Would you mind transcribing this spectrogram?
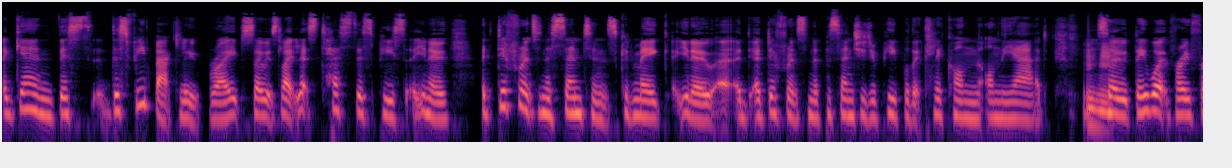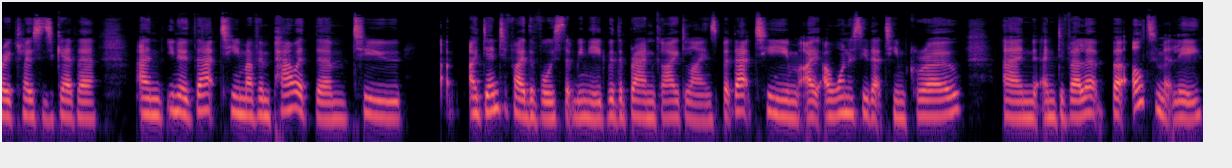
again, this, this feedback loop, right? So it's like, let's test this piece, you know, a difference in a sentence could make, you know, a, a difference in the percentage of people that click on, on the ad. Mm-hmm. So they work very, very closely together. And, you know, that team, I've empowered them to, identify the voice that we need with the brand guidelines. But that team, I, I want to see that team grow and and develop. But ultimately,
